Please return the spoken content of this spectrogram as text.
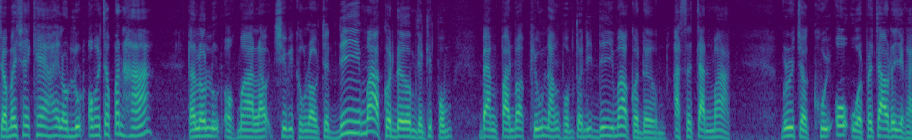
จะไม่ใช่แค่ให้เราหลุดออกมาจากปัญหา แต่เราหลุดออกมาแล้วชีวิตของเราจะดีมากกว่าเดิม อย่างที่ผมแบ่งปันว่าผิวหนังผมตัวนี้ดีมากกว่าเดิม อัศจรรย์มากไม่รู้จะคุยโอ้อวดพระเจ้าได้ยังไง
